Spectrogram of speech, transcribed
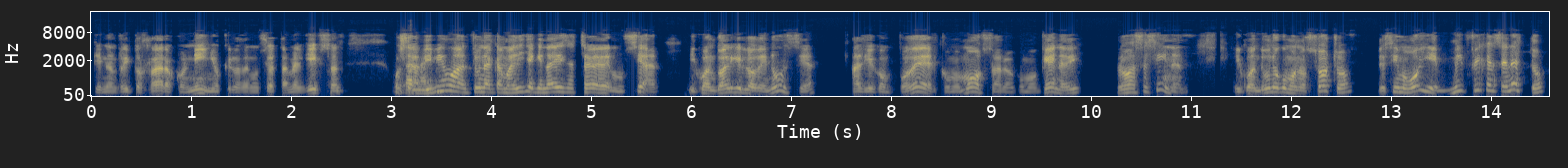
tienen ritos raros con niños, que los denunció hasta Mel Gibson. O sea, vivimos ante una camarilla que nadie se atreve a denunciar, y cuando alguien lo denuncia, alguien con poder, como Mozart o como Kennedy, los asesinan. Y cuando uno como nosotros decimos, oye, fíjense en esto,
